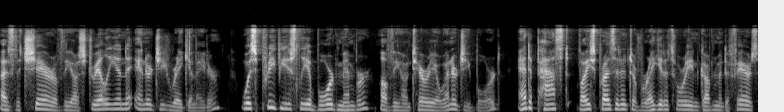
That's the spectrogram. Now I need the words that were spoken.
as the chair of the Australian Energy Regulator, was previously a board member of the Ontario Energy Board, and a past vice president of regulatory and government affairs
